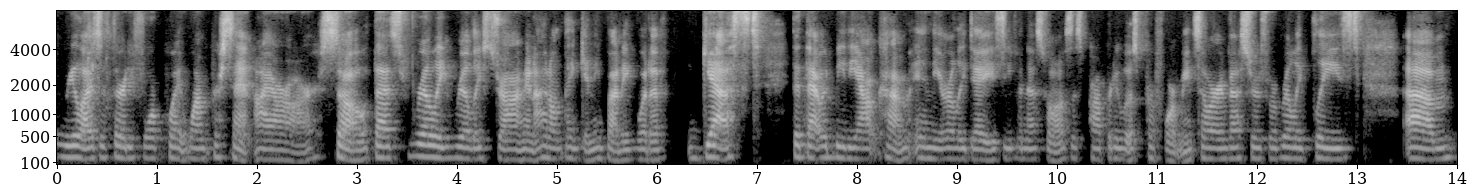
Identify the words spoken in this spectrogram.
realized a 34.1% irr so that's really really strong and i don't think anybody would have guessed that that would be the outcome in the early days, even as well as this property was performing. So our investors were really pleased. Um,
